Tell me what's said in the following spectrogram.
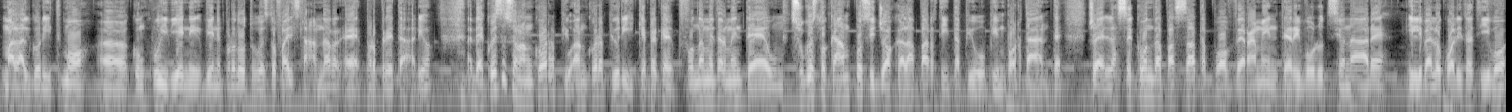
ma l'algoritmo eh, con cui viene, viene, prodotto questo file standard è proprietario. E beh, queste sono ancora più, ancora più ricche perché fondamentalmente un, su questo campo si gioca la partita più, più importante, cioè la seconda passata può veramente rivoluzionare il livello qualitativo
